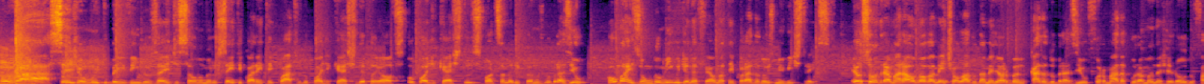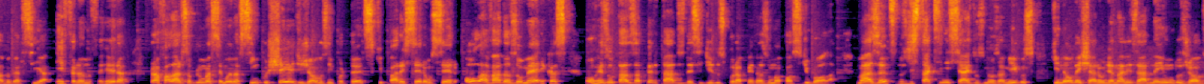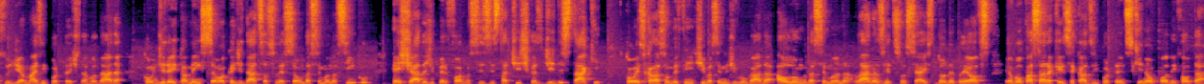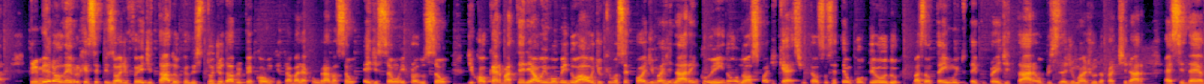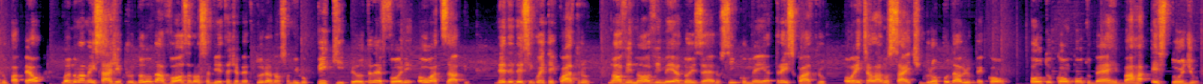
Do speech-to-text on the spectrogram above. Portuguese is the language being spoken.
Olá, sejam muito bem-vindos à edição número 144 do podcast The Playoffs, o podcast dos esportes americanos no Brasil, com mais um domingo de NFL na temporada 2023. Eu sou André Amaral, novamente ao lado da melhor bancada do Brasil, formada por Amanda Geroldo, Fábio Garcia e Fernando Ferreira, para falar sobre uma semana 5 cheia de jogos importantes que pareceram ser ou lavadas homéricas ou resultados apertados decididos por apenas uma posse de bola. Mas antes dos destaques iniciais dos meus amigos, que não deixarão de analisar nenhum dos jogos do dia mais importante da rodada, com direito à menção a candidatos à seleção da semana 5, recheada de performances estatísticas de destaque, com a escalação definitiva sendo divulgada ao longo da semana lá nas redes sociais do The Playoffs, eu vou passar aqueles recados importantes que não podem faltar. Primeiro, eu lembro que esse episódio foi editado pelo Estúdio WPcom, que trabalha com gravação, edição e produção de qualquer material envolvendo áudio que você pode imaginar, incluindo o nosso podcast. Então, se você tem um conteúdo, mas não tem muito tempo para editar ou precisa de uma ajuda para tirar essa ideia do papel, manda uma mensagem para o dono da voz da nossa vinheta de abertura, nosso amigo Pique, pelo telefone ou WhatsApp. DDD 54 99620 5634 ou entra lá no site grupo WPcom com.br barra estúdio.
